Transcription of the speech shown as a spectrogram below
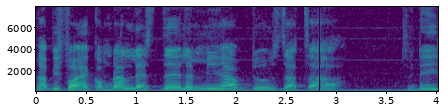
Now, before I come down, let uh, let me have those that are today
